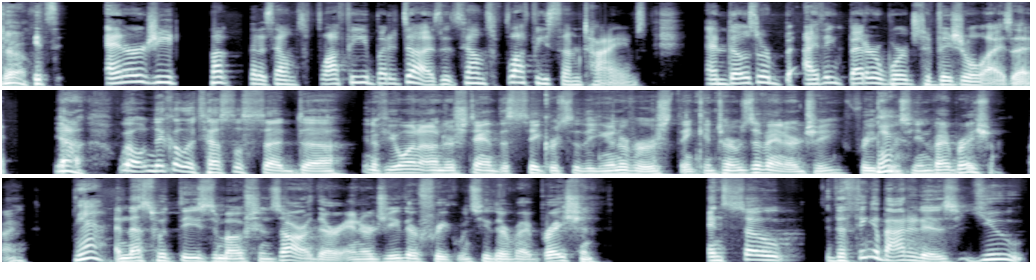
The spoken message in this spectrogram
Yeah. it's energy. Not that it sounds fluffy, but it does. It sounds fluffy sometimes. And those are, I think, better words to visualize it. Yeah. Well, Nikola Tesla said, uh, you know, if you want to understand the secrets of the universe, think in terms of energy, frequency, and vibration, right? Yeah. And that's what these emotions are their energy, their frequency, their vibration. And so the thing about it is, you,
